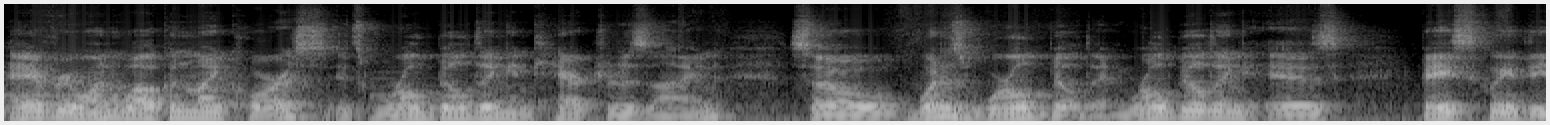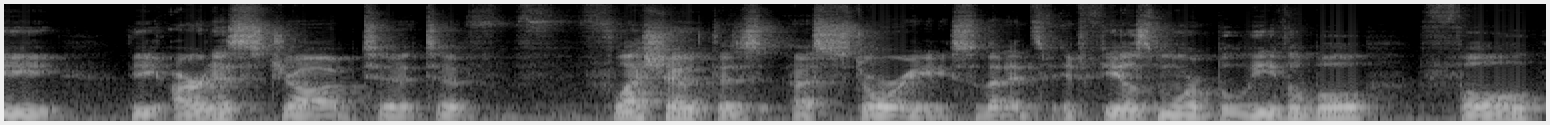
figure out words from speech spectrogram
Hey everyone, welcome to my course. It's world building and character design. So, what is world building? World building is basically the the artist's job to to flesh out this a story so that it's, it feels more believable, full,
